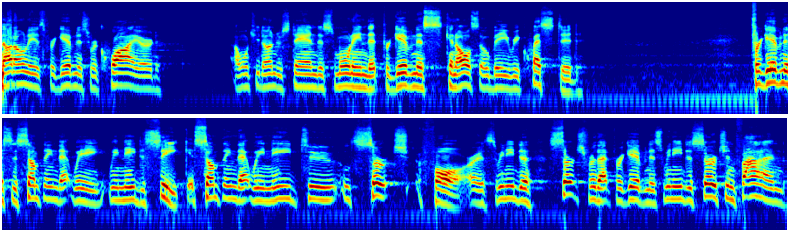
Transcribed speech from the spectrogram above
Not only is forgiveness required, I want you to understand this morning that forgiveness can also be requested. Forgiveness is something that we, we need to seek. It's something that we need to search for. It's, we need to search for that forgiveness. We need to search and find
